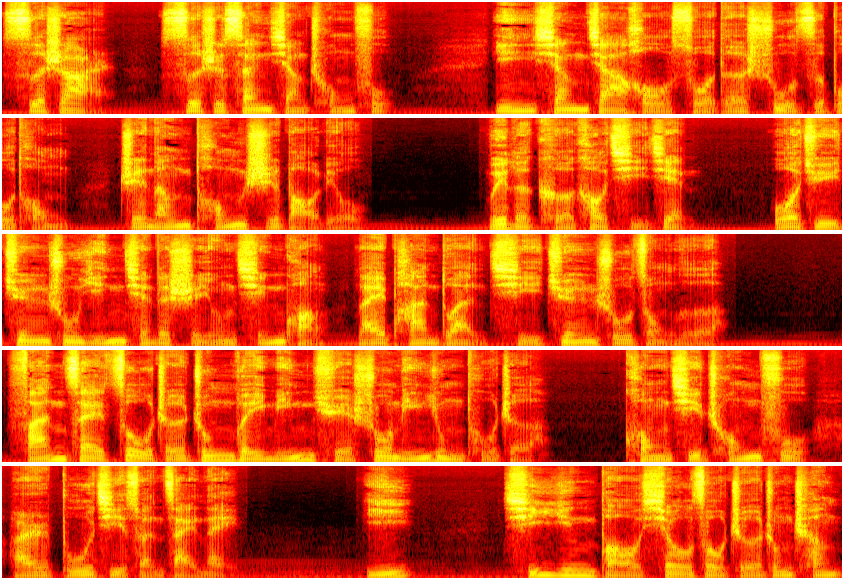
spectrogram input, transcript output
四十二、四十三项重复，因相加后所得数字不同。只能同时保留。为了可靠起见，我据捐书银钱的使用情况来判断其捐书总额。凡在奏折中未明确说明用途者，恐其重复而不计算在内。一，其应报销奏折中称，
